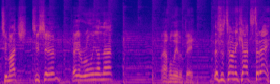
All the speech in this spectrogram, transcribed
Too much? Too soon? Can I get a ruling on that? Well, we'll leave it be. This is Tony Katz today.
